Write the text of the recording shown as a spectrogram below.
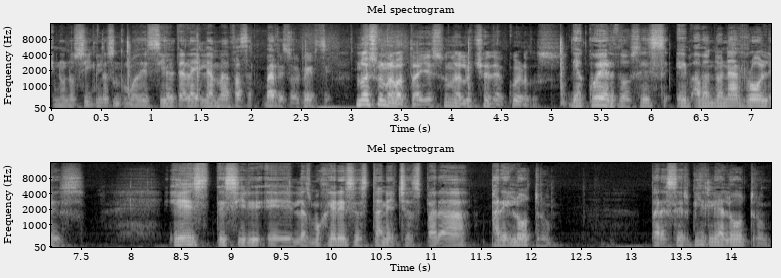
en unos siglos, como decía el Dalai Lama, va a, va a resolverse. No es una batalla, es una lucha de acuerdos. De acuerdos, es eh, abandonar roles. Es decir, eh, las mujeres están hechas para, para el otro, para servirle al otro,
